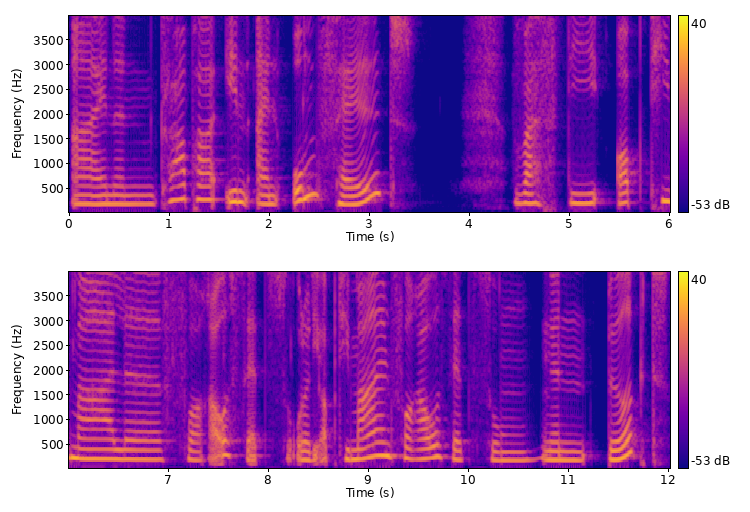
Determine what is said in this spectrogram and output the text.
einen Körper, in ein Umfeld, was die optimale Voraussetzung oder die optimalen Voraussetzungen birgt,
